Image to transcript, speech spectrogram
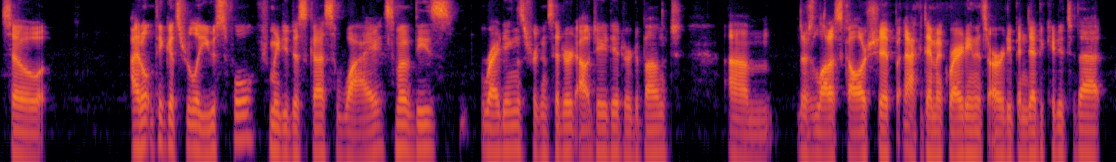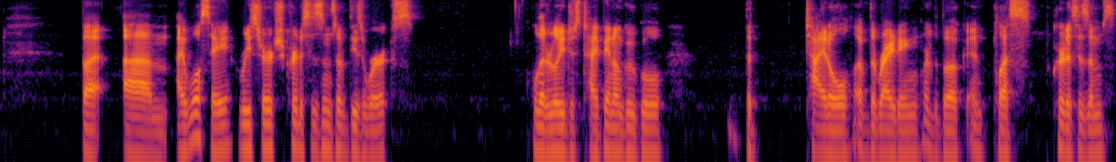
So I don't think it's really useful for me to discuss why some of these writings were considered outdated or debunked. Um, there's a lot of scholarship and academic writing that's already been dedicated to that. But um, I will say, research criticisms of these works. Literally, just type in on Google the title of the writing or the book and plus criticisms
